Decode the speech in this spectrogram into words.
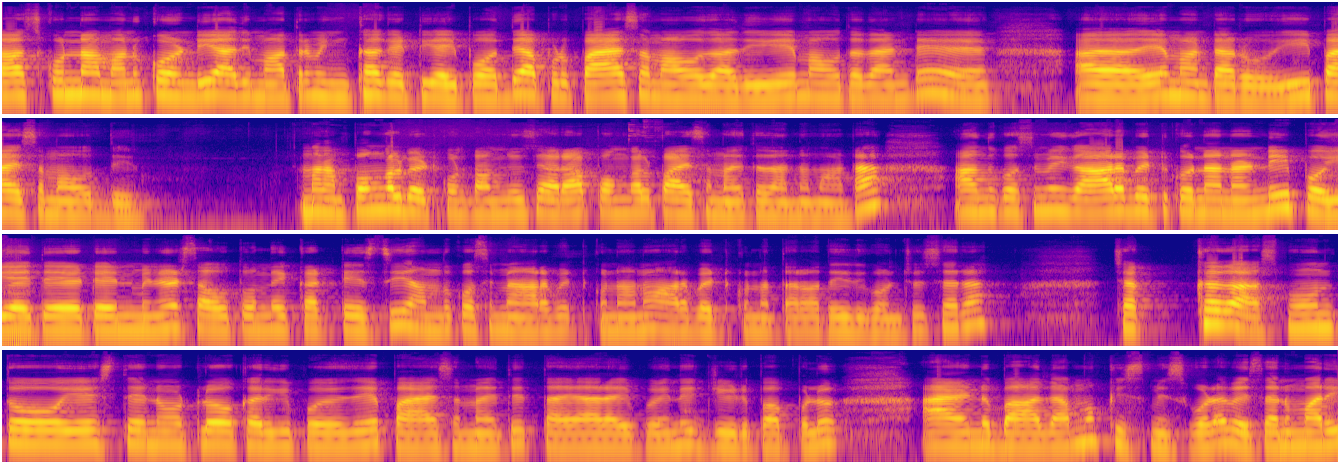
కాసుకున్నాం అనుకోండి అది మాత్రం ఇంకా గట్టిగా అయిపోద్ది. అప్పుడు పాయసం అవ్వదు అది ఏమవుతుంది అంటే ఏమంటారు? ఈ పాయసం అవుద్ది. మనం పొంగల్ పెట్టుకుంటాం చూసారా? పొంగల్ పాయసం అవుతుంది అన్నమాట అందుకోసం ఇక ఆరబెట్టుకున్నానండి. పొయ్యి అయితే టెన్ మినిట్స్ అవుతుంది కట్టేసి అందుకోసమే ఆరబెట్టుకున్నాను. ఆరబెట్టుకున్న తర్వాత ఇదిగోండి చూసారా? చక్కగా స్పూన్తో వేస్తే నోట్లో కరిగిపోయేదే పాయసం అయితే తయారైపోయింది. జీడిపప్పులు అండ్ బాదాము కిస్మిస్ కూడా వేసాను. మరీ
